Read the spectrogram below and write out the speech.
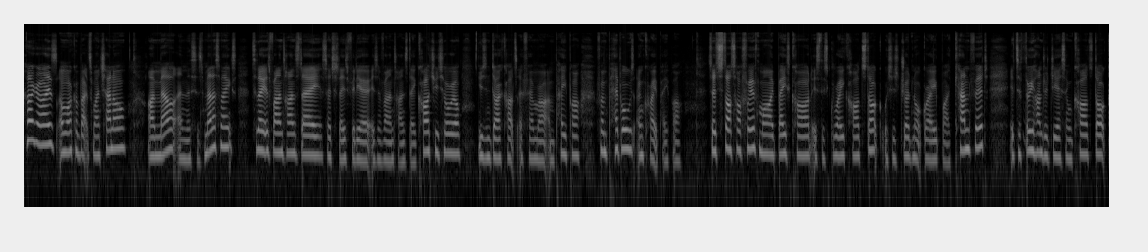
Hi guys and welcome back to my channel. I'm Mel and this is Melus Makes. Today is Valentine's Day, so today's video is a Valentine's Day card tutorial using die cuts, ephemera and paper from Pebbles and Crate Paper. So to start off with, my base card is this grey cardstock, which is Dreadnought Grey by Canford. It's a 300 GSM cardstock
